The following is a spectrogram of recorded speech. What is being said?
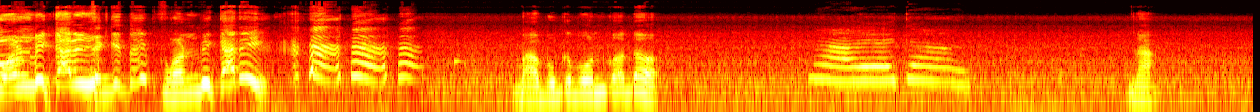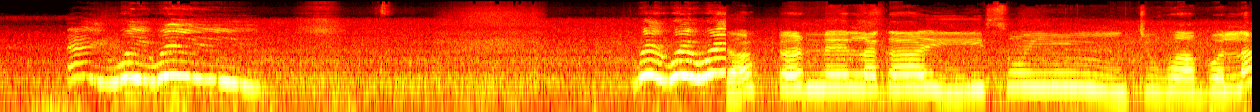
ফোন ভিকারি দেখি তুই ফোন ভিকারি বাবুকে ফোন কর না डॉक्टर ने लगाई सुई चूहा बोला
